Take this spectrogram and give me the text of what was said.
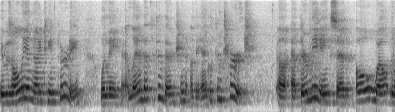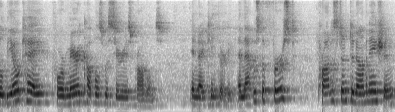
It was only in 1930 when the Lambeth Convention of the Anglican Church uh, at their meeting said, oh, well, it'll be okay for married couples with serious problems in 1930. And that was the first Protestant denomination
